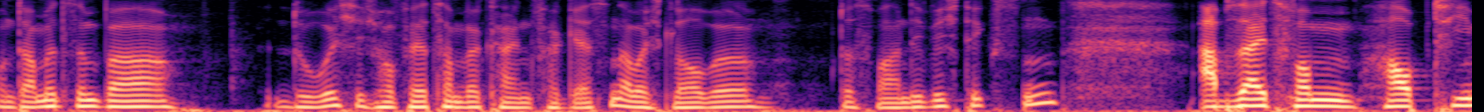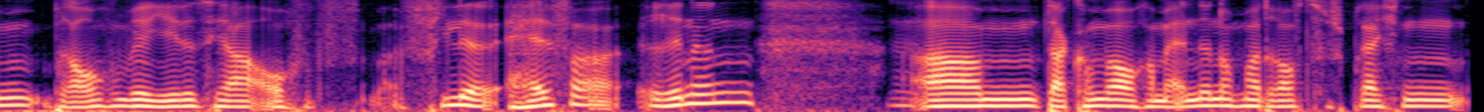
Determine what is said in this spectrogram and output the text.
Und damit sind wir durch. Ich hoffe, jetzt haben wir keinen vergessen, aber ich glaube, das waren die wichtigsten. Abseits vom Hauptteam brauchen wir jedes Jahr auch viele Helferinnen. Mhm. Ähm, da kommen wir auch am Ende nochmal drauf zu sprechen.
